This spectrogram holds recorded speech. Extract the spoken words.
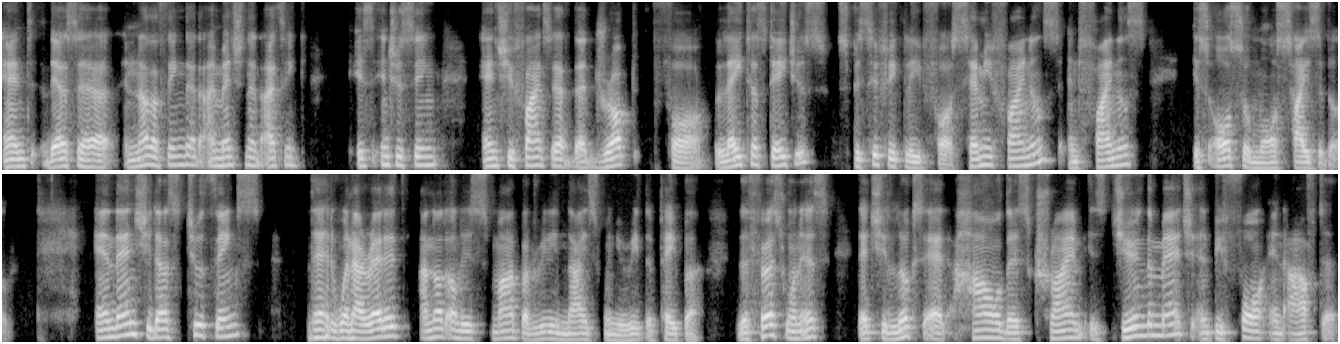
And there's a, another thing that I mentioned that I think is interesting. And she finds that that dropped for later stages, specifically for semifinals and finals, is also more sizable. And then she does two things that when I read it are not only smart, but really nice when you read the paper. The first one is that she looks at how this crime is during the match and before and after.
